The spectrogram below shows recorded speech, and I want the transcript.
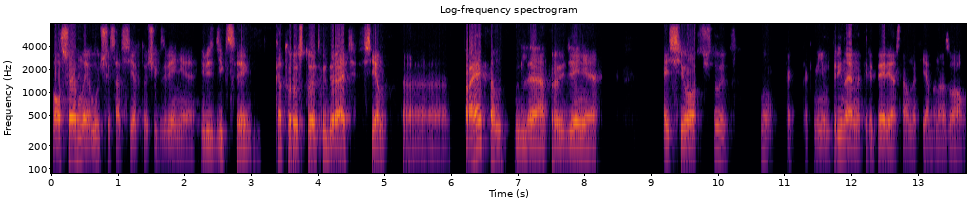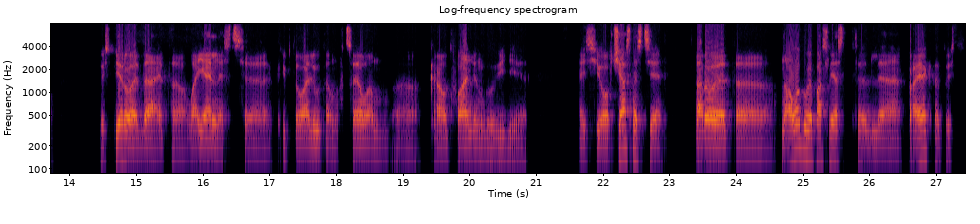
волшебной, лучшей со всех точек зрения юрисдикции, которую стоит выбирать всем э, проектам для проведения ICO. Существует, ну, как, как минимум три, наверное, критерия основных я бы назвал. То есть первое, да, это лояльность э, криптовалютам в целом, э, краудфандингу в виде ICO в частности. Второе – это налоговые последствия для проекта, то есть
